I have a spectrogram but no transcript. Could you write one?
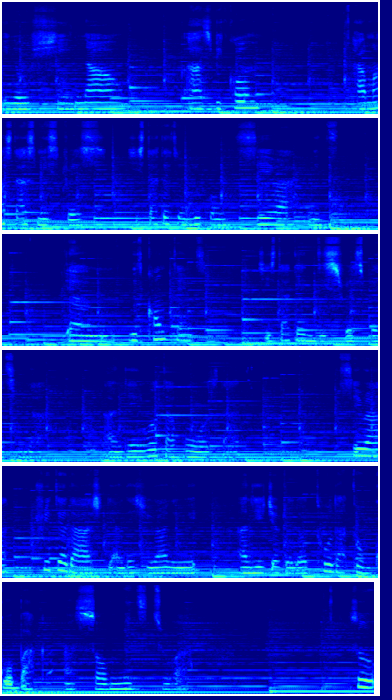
you know she now has become her master's mistress, she started to look on Sarah with um, with contempt. She started disrespecting her, and then what happened was that Sarah treated her and then she ran away. And the angel of the Lord told her to go back and submit to her. So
